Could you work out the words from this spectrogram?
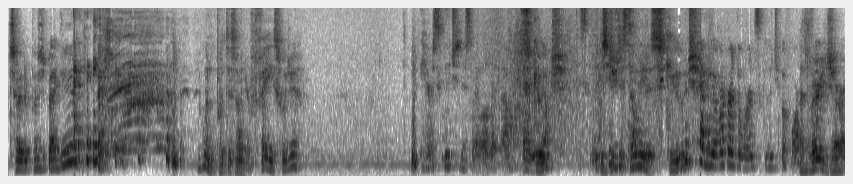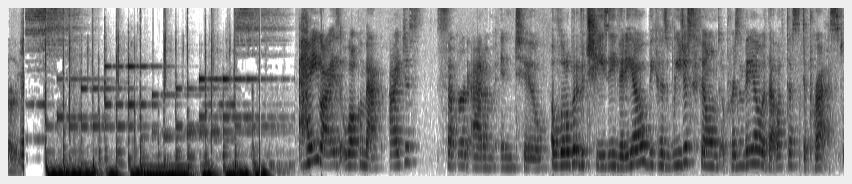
Try to push it back in. Thank you. You wouldn't put this on your face, would you? Here, scooch this way a little bit though. There. Scooch. Scooch. Did you just tell me to scooch? Have you ever heard the word scooch before? That's very jars. Hey you guys, welcome back. I just suckered Adam into a little bit of a cheesy video because we just filmed a prison video that left us depressed.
